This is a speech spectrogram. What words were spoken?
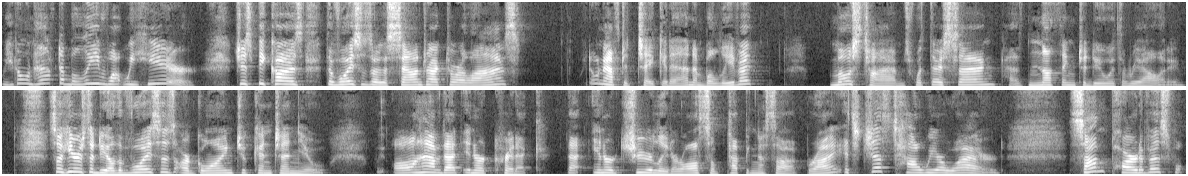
we don't have to believe what we hear. Just because the voices are the soundtrack to our lives, we don't have to take it in and believe it. Most times, what they're saying has nothing to do with the reality. So here's the deal the voices are going to continue. We all have that inner critic, that inner cheerleader also pepping us up, right? It's just how we are wired. Some part of us will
